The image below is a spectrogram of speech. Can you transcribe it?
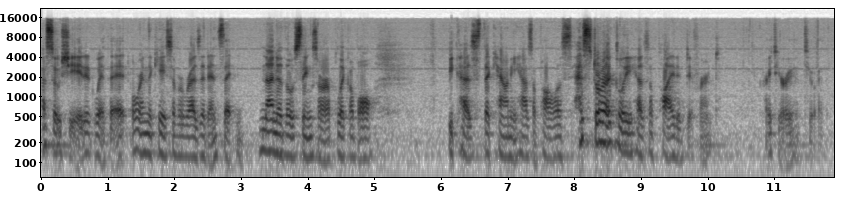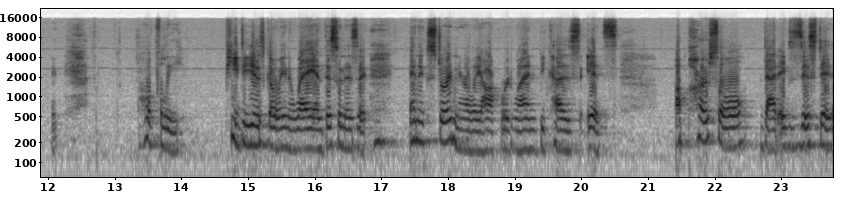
associated with it, or in the case of a residence, that none of those things are applicable because the county has a policy, historically has applied a different criteria to it. It. Hopefully, PD is going away, and this one is a- an extraordinarily awkward one because it's a parcel that existed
